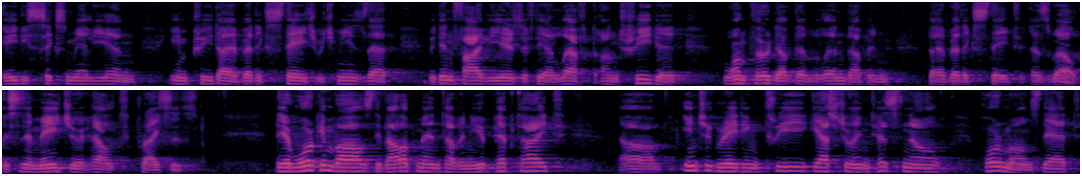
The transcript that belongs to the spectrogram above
86 million in pre-diabetic stage, which means that within five years, if they are left untreated, one-third of them will end up in diabetic state as well. This is a major health crisis. Their work involves development of a new peptide, uh, integrating three gastrointestinal hormones that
